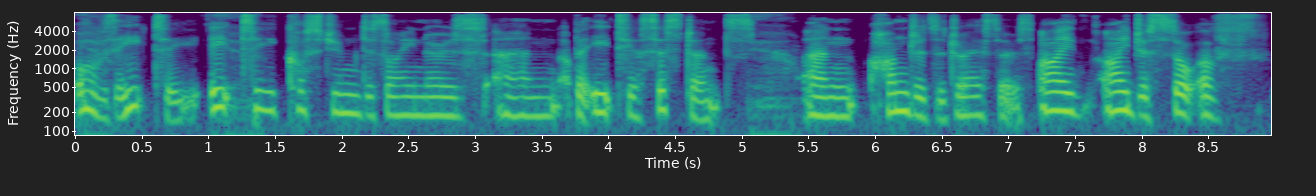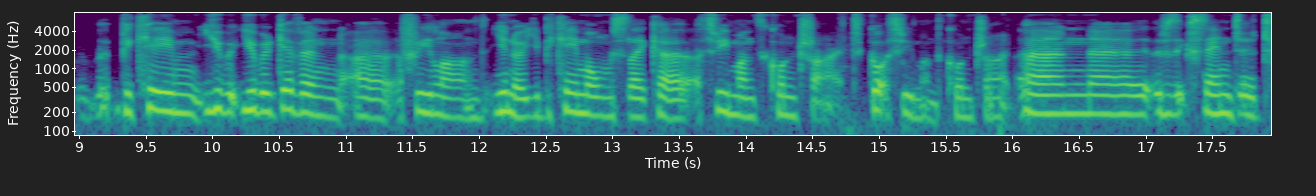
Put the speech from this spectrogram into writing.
oh, it was 80, 80 yeah. costume designers and about 80 assistants. Yeah. And hundreds of dressers. I I just sort of became you you were given a, a freelance. You know, you became almost like a, a three month contract. Got a three month contract, and uh, it was extended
